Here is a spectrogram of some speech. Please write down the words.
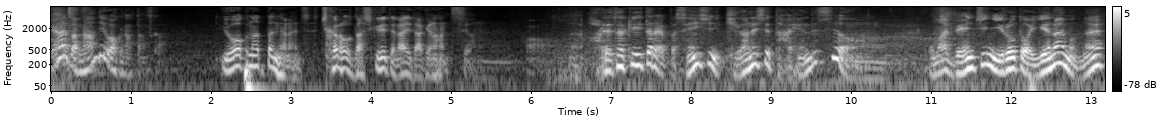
ジャイアンツはなんで弱くなったんですか？弱くなったんじゃないんですよ。力を出し切れてないだけなんですよ。あれだけいたらやっぱ選手に気兼ねして大変ですよ。お前ベンチにいろとは言えないもんね。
